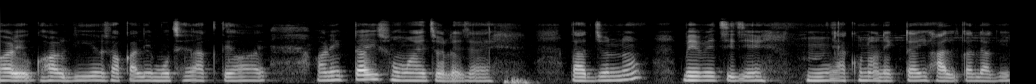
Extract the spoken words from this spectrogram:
ঘরে, ঘর গিয়ে সকালে মুছে রাখতে হয়। অনেকটাই সময় চলে যায়। তার জন্য ভেবেছি যে এখন অনেকটাই হালকা লাগে।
